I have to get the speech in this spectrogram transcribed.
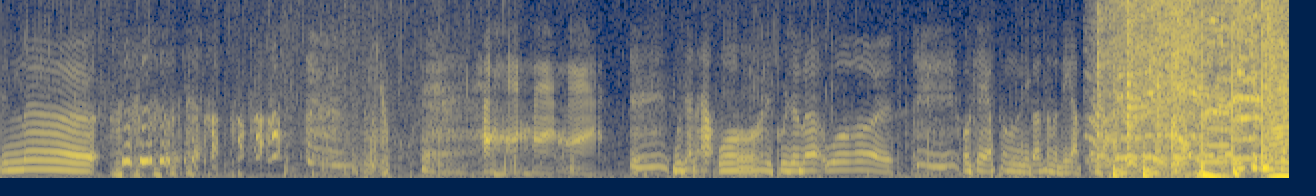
วินเนอร์กูชนะโว้ยกูชนะโว้ยโอเคครับสำหรับวันนี้ก็สวัสดีครับ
